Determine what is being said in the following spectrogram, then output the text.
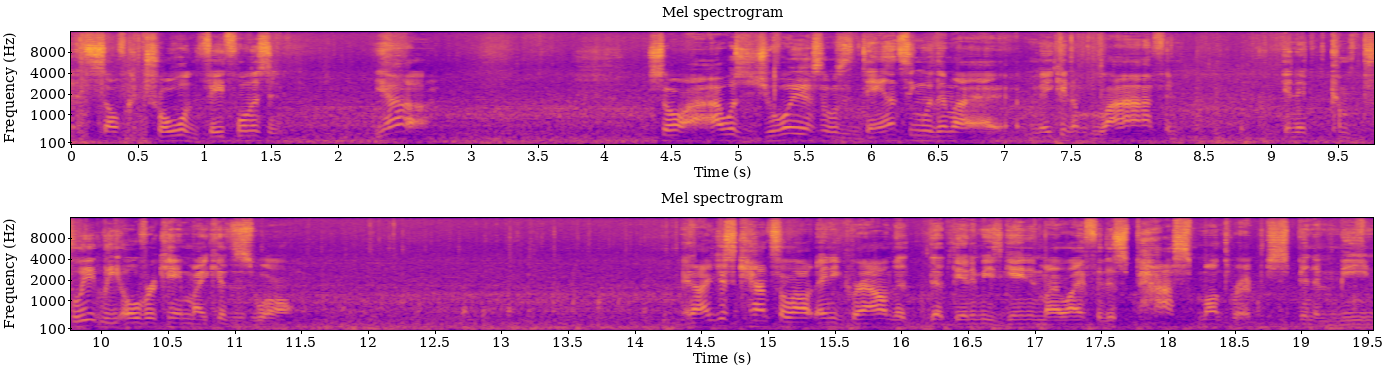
and self control and faithfulness? And yeah. So I, I, was joyous. I was dancing with them, I, making them laugh, and, and it completely overcame my kids as well. And I just cancel out any ground that, that the enemy's gained in my life for this past month where I've just been a mean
